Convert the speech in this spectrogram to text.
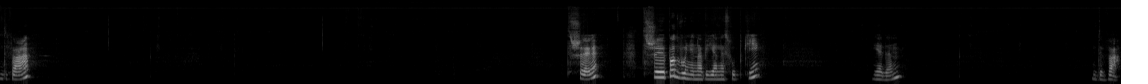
Dwa. Trzy trzy podwójnie nawijane słupki. Jeden. Dwa.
